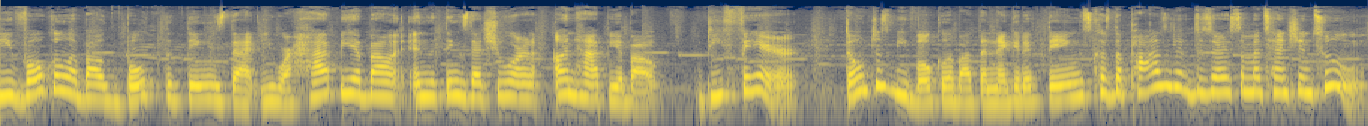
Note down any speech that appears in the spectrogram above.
be vocal about both the things that you are happy about and the things that you are unhappy about. Be fair. Don't just be vocal about the negative things because the positive deserves some attention too.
